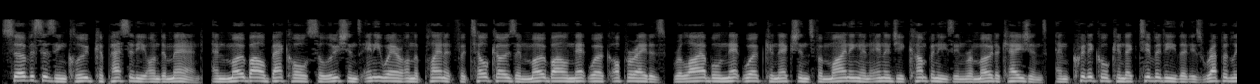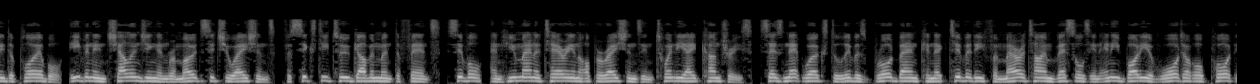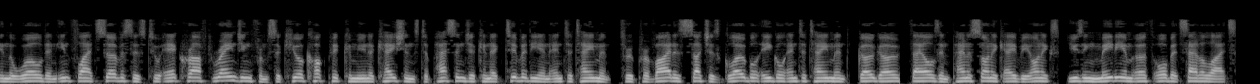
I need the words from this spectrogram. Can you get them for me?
Services include capacity on demand, and mobile backhaul solutions anywhere on the planet for telcos and mobile network operators, reliable network connections for mining and energy companies in remote occasions, and critical connectivity that is rapidly deployable, even in challenging and remote situations, for 62 government defense, civil, and humanitarian operations in 28 countries. SES Networks delivers broadband connectivity for maritime vessels in any body of water or port in the world and in-flight services to aircraft ranging from secure cockpit communications to passenger connectivity activity and entertainment, through providers such as Global Eagle Entertainment, Gogo, Thales and Panasonic Avionics. Using medium Earth orbit satellites,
